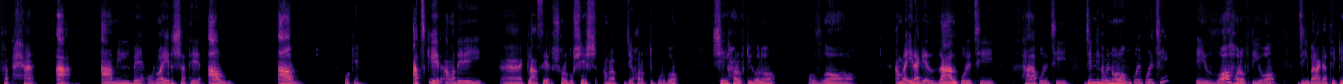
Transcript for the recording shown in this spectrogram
ফাতহা আ আ মিলবে রয়ের সাথে আর আর। ওকে। আজকের আমাদের এই ক্লাসের সর্বশেষ আমরা যে হরফটি পড়ব, সেই হরফটি হলো জ। আমরা এর আগে জাল পড়েছি সা পড়েছি যেমনি ভাবে নরম করে পড়েছি, এই জ হরফটিও জিহিবার আগা থেকে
